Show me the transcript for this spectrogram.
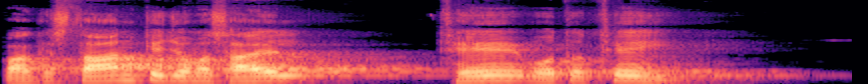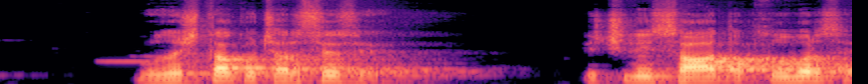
پاکستان کے جو مسائل تھے، وہ تو تھے ہی۔ گزشتہ کچھ عرصے سے، پچھلی سات اکتوبر سے،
